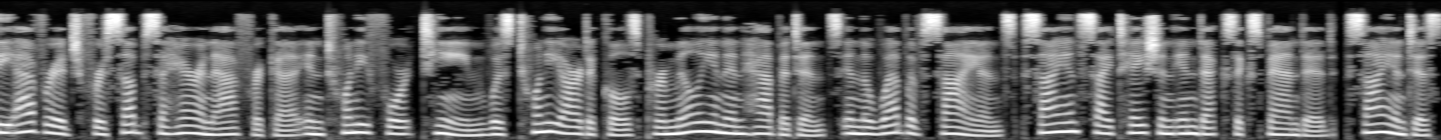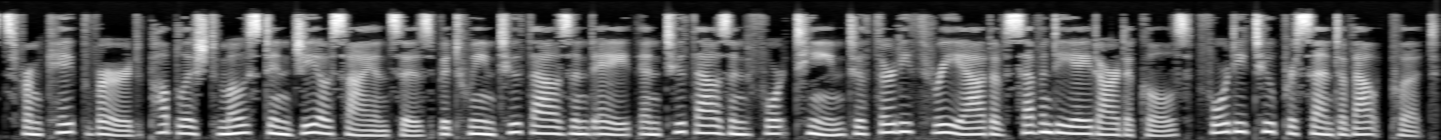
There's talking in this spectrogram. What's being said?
The average for sub-Saharan Africa in 2014 was 20 articles per million inhabitants in the Web of Science Science Citation Index expanded. Scientists from Cape Verde published most in geosciences between 2008 and 2014 to 33 out of 78 articles, 42% of output.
